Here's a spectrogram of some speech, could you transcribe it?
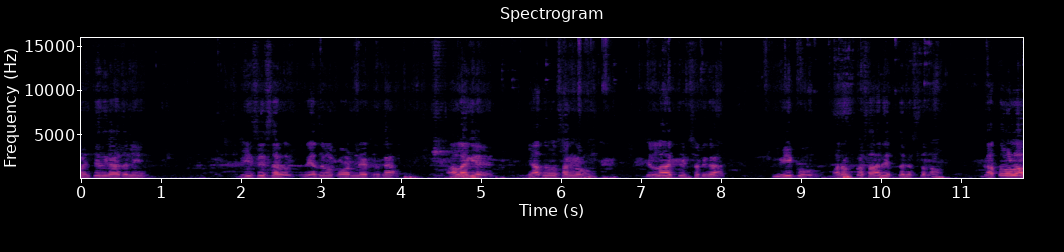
మంచిది కాదని బీసీసీఎల్ రీజనల్ కోఆర్డినేటర్గా అలాగే యాదవ సంఘం జిల్లా అధ్యక్షుడిగా మీకు మరొక్కసారి హెచ్చరిస్తున్నాం. గతంలో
